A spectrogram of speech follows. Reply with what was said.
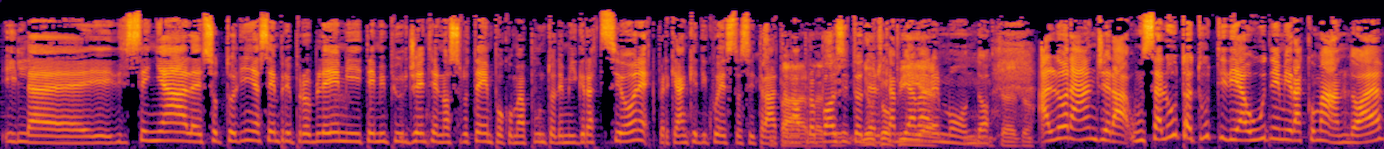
il, eh, il segnale, sottolinea sempre i problemi, i temi più urgenti del nostro tempo, come appunto l'emigrazione, perché anche di questo si tratta, no? a parla, proposito sì, del cambiare il mondo. mm, certo. Allora Angela, un saluto a tutti di Audi, mi raccomando, eh?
